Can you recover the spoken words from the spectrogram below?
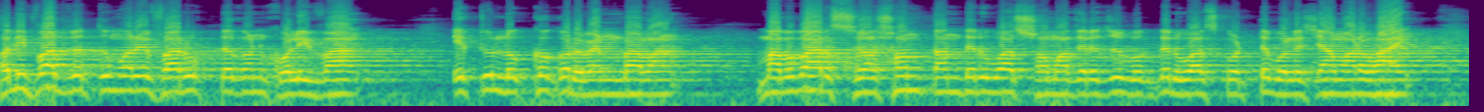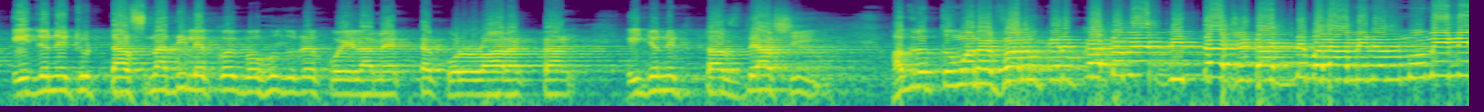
খলিফা তুমরে ফারুক তখন খলিফা। একটু লক্ষ্য করবেন বাবা মা বাবার সন্তানদের ওয়াজ, সমাজের যুবকদের ওয়াজ করতে বলেছে আমার ভাই। এই জন্য একটু টাচ না দিলে কই বহুদূরে কইলাম একটা, করল আর একটা এই জন্য একটু টাচ দিয়ে আসি। হজরত তোমার ফারুকের কদমে বিদ্যা ডাকতে বলে, আমিনুল মুমিনিন!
